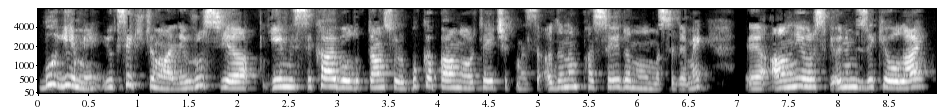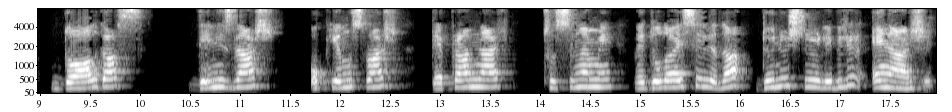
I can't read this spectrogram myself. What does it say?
bu gemi yüksek ihtimalle Rusya gemisi kaybolduktan sonra bu kapağın ortaya çıkması, adının Poseidon olması demek. E, anlıyoruz ki önümüzdeki olay doğalgaz, denizler, okyanuslar, depremler, tsunami ve dolayısıyla da dönüştürülebilir enerji.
